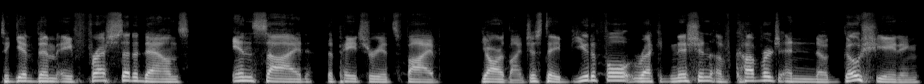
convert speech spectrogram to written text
to give them a fresh set of downs inside the Patriots' five yard line. Just a beautiful recognition of coverage and negotiating.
